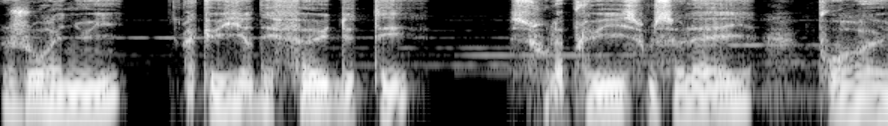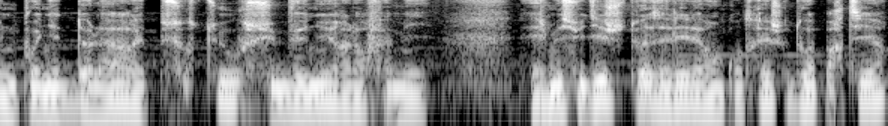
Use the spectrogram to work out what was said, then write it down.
jour et nuit accueillir des feuilles de thé sous la pluie, sous le soleil, pour euh, une poignée de dollars et surtout subvenir à leur famille. Et je me suis dit, je dois aller les rencontrer, je dois partir,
